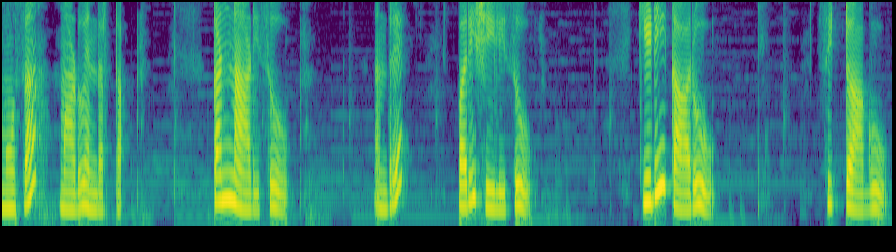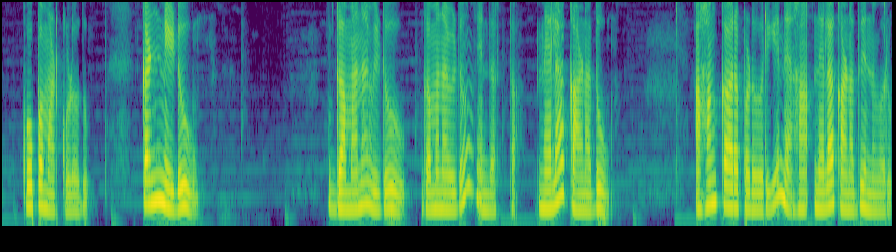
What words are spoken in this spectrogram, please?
ಮೋಸ ಮಾಡು ಎಂದರ್ಥ. ಕಣ್ಣಾಡಿಸು, ಅಂದರೆ ಪರಿಶೀಲಿಸು. ಕಿಡಿಕಾರು ಸಿಟ್ಟಾಗು ಕೋಪ ಮಾಡ್ಕೊಳ್ಳೋದು. ಕಣ್ಣಿಡು. ಗಮನವಿಡು. ಗಮನವಿಡು ಎಂದರ್ಥ. ನೆಲ ಕಾಣದು. ಅಹಂಕಾರ ಪಡುವವರಿಗೆ ನೆಲ ಕಾಣದು ಎನ್ನುವರು.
